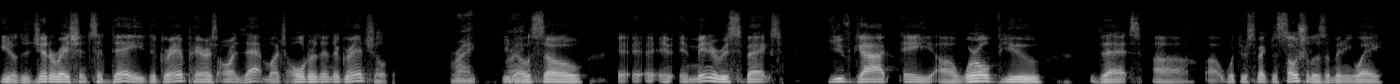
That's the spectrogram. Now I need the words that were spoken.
you know the generation today, the grandparents aren't that much older than the grandchildren. Right. You right. know, so in, in, many respects, you've got a, a worldview that's, uh, uh, with respect to socialism anyway,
